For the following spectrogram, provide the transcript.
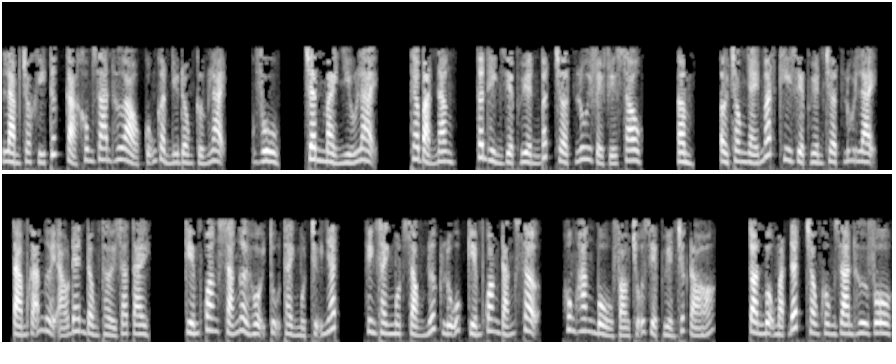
làm cho khí tức cả không gian hư ảo cũng gần như đông cứng lại. Vù, chân mày nhíu lại. Theo bản năng, thân hình Diệp Huyền bất chợt lui về phía sau. Ầm, ở trong nháy mắt khi Diệp Huyền chợt lui lại, tám gã người áo đen đồng thời ra tay. Kiếm quang sáng ngời hội tụ thành một chữ nhất, hình thành một dòng nước lũ kiếm quang đáng sợ, hung hăng bổ vào chỗ Diệp Huyền trước đó. Toàn bộ mặt đất trong không gian hư vô,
